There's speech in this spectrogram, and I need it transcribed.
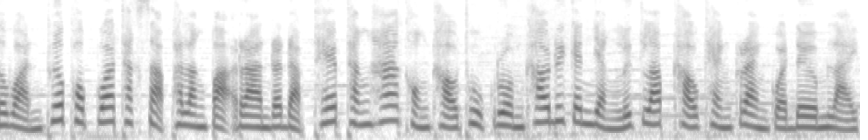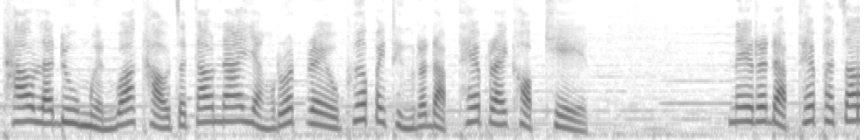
สวรรค์เพื่อพบว่าทักษะพลังปะรานระดับเทพทั้ง 5 ของเขาถูกรวมเข้าด้วยกันอย่างลึกลับเขาแข็งแกร่งกว่าเดิมหลายเท่า และดูเหมือนว่าเขาจะก้าวหน้าอย่างรวดเร็ว เพื่อไปถึงระดับเทพไร้ขอบเขตในระดับเทพเจ้า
